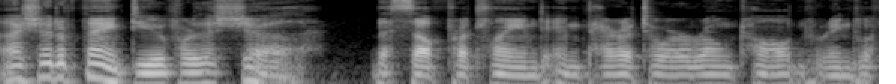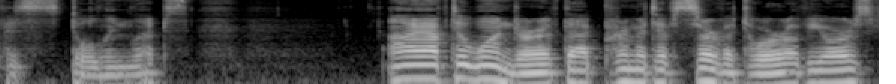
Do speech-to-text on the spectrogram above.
I should have thanked you for the shell, the self proclaimed Imperator Roncal grinned with his stolen lips. I have to wonder if that primitive servitor of yours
